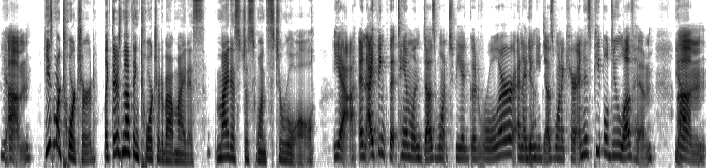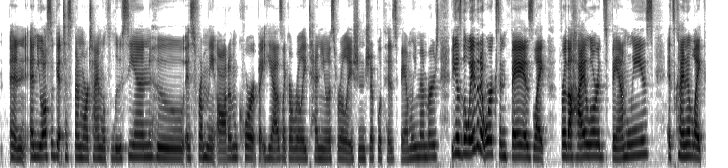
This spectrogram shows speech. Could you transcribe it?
yeah. Um He's more tortured. Like there's nothing tortured about Midas. Midas just wants to rule all. yeah, and I think that Tamlin does want to be a good ruler and I think Yeah. he does want to care and his people do love him. Yeah. Um and and you also get to spend more time with Lucien who is from the Autumn court but he has like a really tenuous relationship with his family members because the way that it works in Fae is like for the High Lords families it's kind of like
